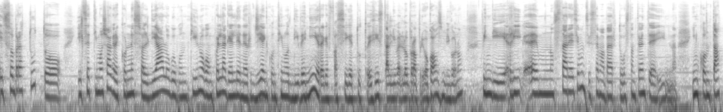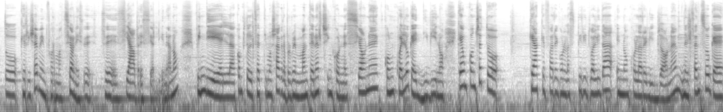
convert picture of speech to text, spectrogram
e soprattutto il settimo chakra è connesso al dialogo continuo con quella che è l'energia in continuo divenire che fa sì che tutto esista a livello proprio cosmico, no? Quindi è uno stare, siamo un sistema aperto, costantemente in, in contatto, che riceve informazioni se, se, si apre e si allinea, no? Quindi il compito del settimo chakra è proprio mantenerci in connessione con quello che è divino, che è un concetto che ha a che fare con la spiritualità e non con la religione, nel senso che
